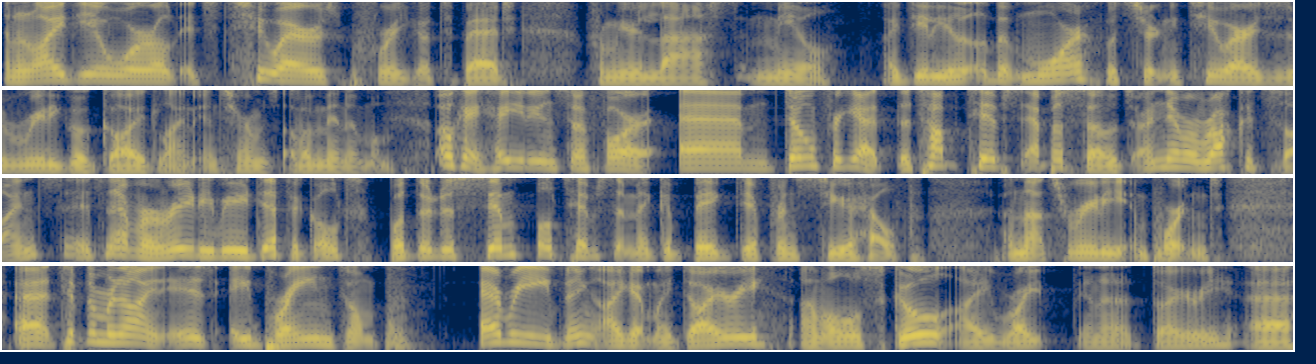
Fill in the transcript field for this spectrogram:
In an ideal world, it's two hours before you go to bed from your last meal. Ideally, a little bit more, but certainly two hours is a really good guideline in terms of a minimum. Okay, how are you doing so far? Um, don't forget, the top tips episodes are never rocket science. It's never really, really difficult, but they're just simple tips that make a big difference to your health, and that's really important. Uh, tip number nine is a brain dump. Every evening, I get my diary. I'm old school. I write in a diary, uh,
